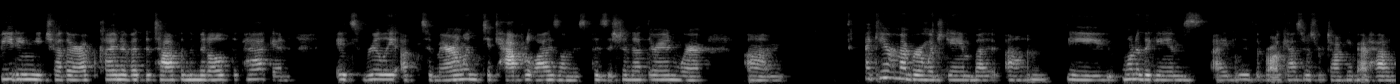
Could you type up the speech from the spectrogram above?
beating each other up kind of at the top and the middle of the pack? And it's really up to Maryland to capitalize on this position that they're in where um, I can't remember in which game, but um, the one of the games, I believe the broadcasters were talking about how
